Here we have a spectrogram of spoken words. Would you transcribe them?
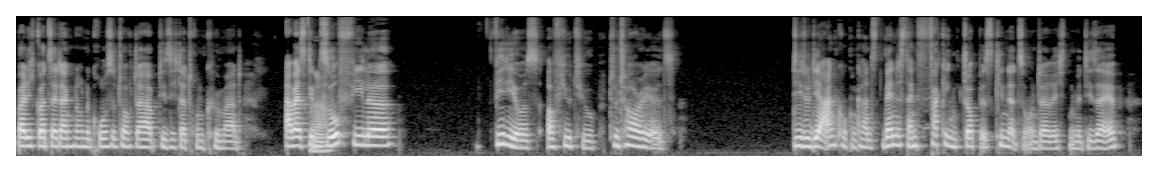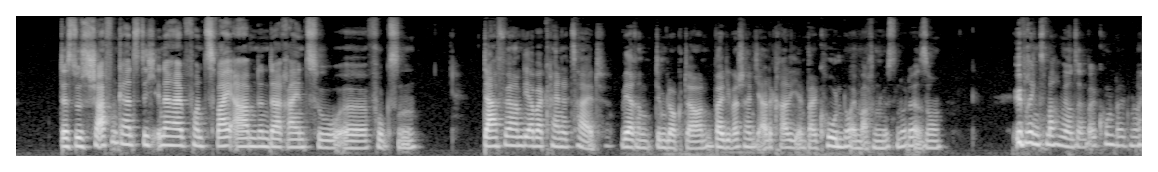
weil ich Gott sei Dank noch eine große Tochter habe, die sich darum kümmert. Aber es gibt Ja. so viele Videos auf YouTube, Tutorials, die du dir angucken kannst, wenn es dein fucking Job ist, Kinder zu unterrichten mit dieser App, dass du es schaffen kannst, dich innerhalb von zwei Abenden da rein zu äh, fuchsen. Dafür haben die aber keine Zeit während dem Lockdown, weil die wahrscheinlich alle gerade ihren Balkon neu machen müssen oder so. Übrigens machen wir unseren Balkon bald neu.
